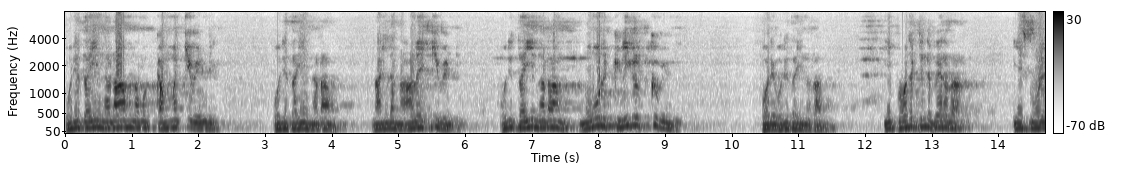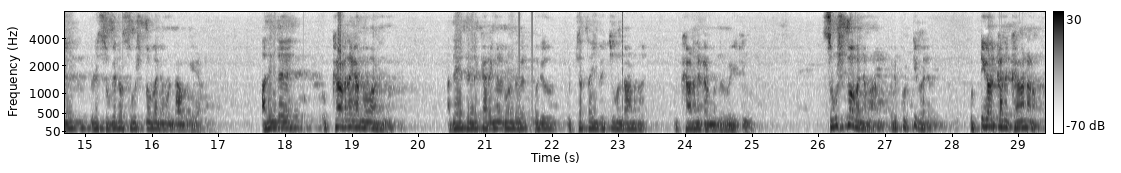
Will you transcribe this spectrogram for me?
ഒരു തൈ നടാം നമുക്ക് അമ്മയ്ക്ക് വേണ്ടി. ഒരു തൈ നടാം നല്ല നാളേക്ക് വേണ്ടി. ഒരു തൈ നടാം നൂറ് കിളികൾക്ക് വേണ്ടി. പോലെ ഒരു തൈ നടാം. ഈ പ്രോജക്റ്റിന്റെ പേരതാണ് ഈ സ്കൂളിൽ ഒരു സുഗത സൂക്ഷ്മവനം ഉണ്ടാവുകയാണ്. അതിന്റെ ഉദ്ഘാടന കർമ്മമാണിന്ന് അദ്ദേഹത്തിന്റെ കരങ്ങൾ കൊണ്ട് ഒരു ഉച്ചത്തൈ വെച്ചുകൊണ്ടാണ് ഉദ്ഘാടന കർമ്മം നിർവഹിക്കുന്നത്. സൂക്ഷ്മവനമാണ് ഒരു കുട്ടിവനം. കുട്ടികൾക്കത് കാണണം.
